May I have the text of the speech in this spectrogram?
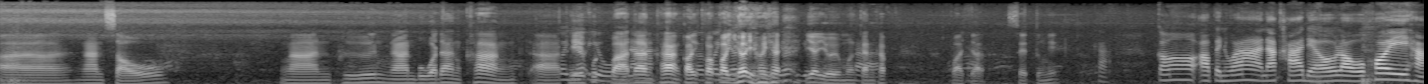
อางานเสา งานพื้นงานบัวด้านข้างอ่าก็เทเยอะฟุอตยู่บาทนะด้านข้างก็ก็ก็ก็ก็เยอะเยอยู่อะเยอะเยอะอยู่เยอะอยู่เหมือนกันค่ะครับกว่าจะเสร็จตรงนี้ ก็เอาเป็นว่านะคะ เดี๋ยวเราค่อยหา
